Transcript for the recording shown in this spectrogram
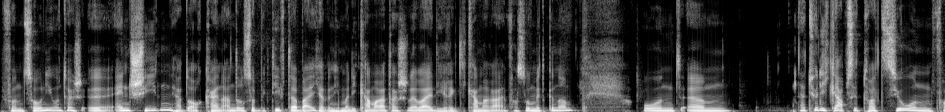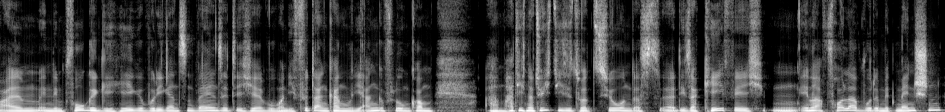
von Sony äh, entschieden. Ich hatte auch kein anderes Objektiv dabei. Ich hatte nicht mal die Kameratasche dabei, direkt die Kamera einfach so mitgenommen. Und ähm, Natürlich gab es Situationen, vor allem in dem Vogelgehege, wo die ganzen Wellensittiche, wo man die füttern kann, wo die angeflogen kommen, ähm, hatte ich natürlich die Situation, dass äh, dieser Käfig äh, immer voller wurde mit Menschen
